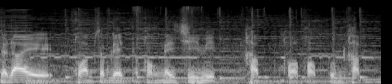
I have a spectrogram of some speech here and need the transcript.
จะได้ความสำเร็จของในชีวิตครับ ขอขอบคุณครับ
